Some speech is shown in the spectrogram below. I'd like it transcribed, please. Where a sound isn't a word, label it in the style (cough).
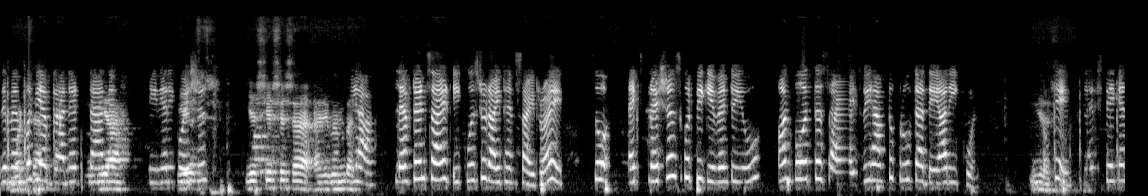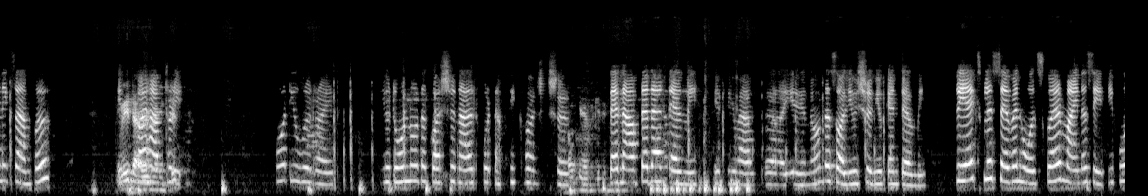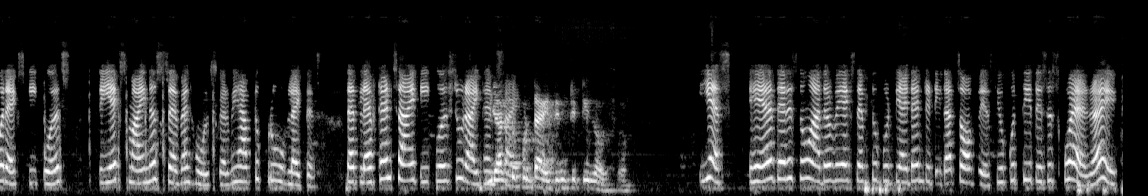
Remember we have done it that Yeah. linear equations? Yes, yes, yes, I, I remember. Yeah. Left hand side equals to right hand side, right? So expressions could be given to you on both the sides. We have to prove that they are equal. Yes. Okay, let's take an example. Wait, if I I'll have three, what you will write? You don't know the question. I'll put up the question. Okay, okay. Then after that, tell me if you have, uh, you know, the solution. You can tell me. 3x plus 7 whole square minus 84x equals 3x minus 7 whole square. We have to prove like this. That left hand side equals to right hand side. We have side. to put the identities also. Yes, here there is no other way except to put the identity. That's obvious. You could see this is square, right?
